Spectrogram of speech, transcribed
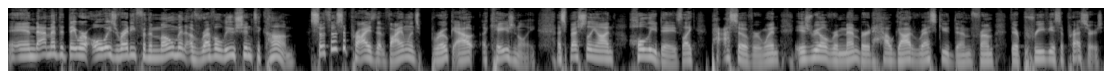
And that meant that they were always ready for the moment of revolution to come. So it's no surprise that violence broke out occasionally, especially on holy days like Passover, when Israel remembered how God rescued them from their previous oppressors,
